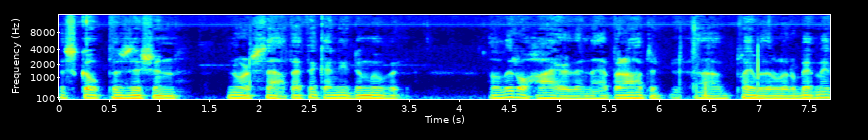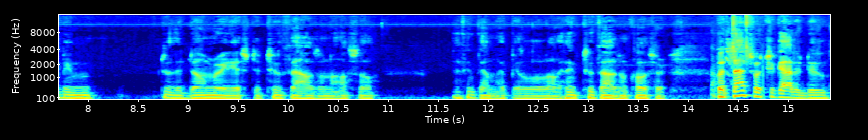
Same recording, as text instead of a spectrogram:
the scope position north-south. I think I need to move it a little higher than that, but I'll have to uh, play with it a little bit. Maybe do the dome radius to 2,000 also. I think that might be a little low. I think 2,000 closer. But that's what you got to do.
